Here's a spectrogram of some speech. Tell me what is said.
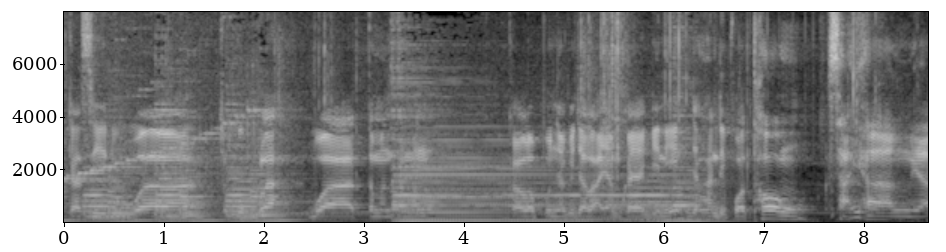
dikasih dua cukuplah buat teman-teman. Kalau punya gejala ayam kayak gini jangan dipotong. Sayang ya.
